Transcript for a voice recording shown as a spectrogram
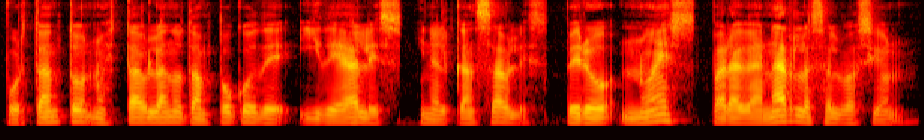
Por tanto, no está hablando tampoco de ideales inalcanzables, pero no es para ganar la salvación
